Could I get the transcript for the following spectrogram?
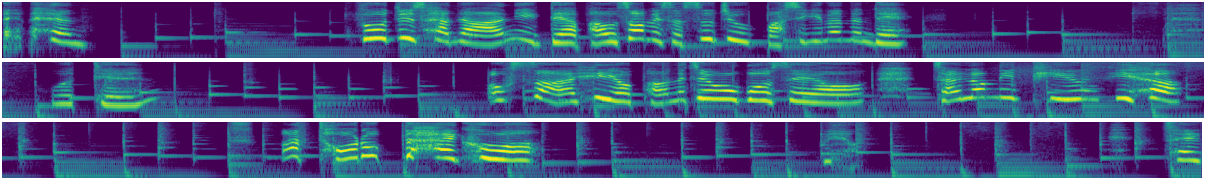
에헴. 소주 사다 아니 내가 바우섬에서 소주 마시긴 했는데. 뭐든 없어 아히요 방에 재워보세요. 잘남니 피움 피하. 아 더럽다 아이고. 왜요? 제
